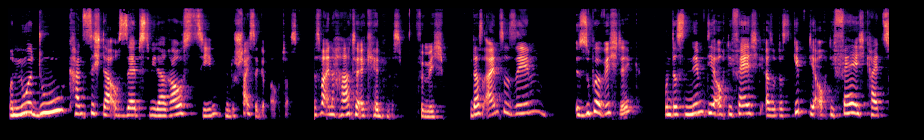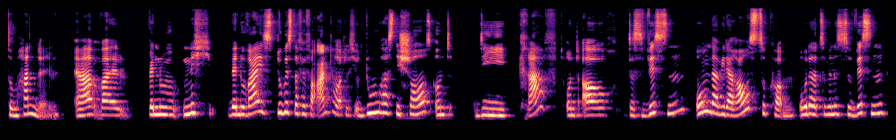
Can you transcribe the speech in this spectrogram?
Und nur du kannst dich da auch selbst wieder rausziehen, wenn du Scheiße gebaut hast. Das war eine harte Erkenntnis für mich. Das einzusehen ist super wichtig und das nimmt dir auch die Fähigkeit, also das gibt dir auch die Fähigkeit zum Handeln. Ja, weil wenn du nicht, wenn du weißt, du bist dafür verantwortlich und du hast die Chance und die Kraft und auch das Wissen, um da wieder rauszukommen oder zumindest zu wissen,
